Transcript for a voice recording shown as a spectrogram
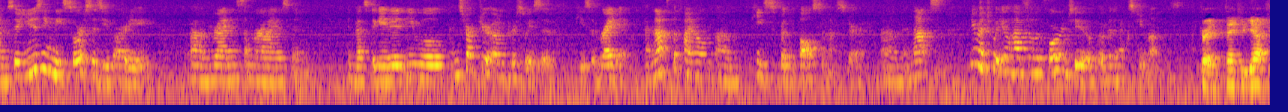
Um, so using these sources you've already um, read and summarized and investigated, you will construct your own persuasive piece of writing. And that's the final um, piece for the fall semester. Um, and that's pretty much what you'll have to look forward to over the next few months. Great, thank you. Yeah,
